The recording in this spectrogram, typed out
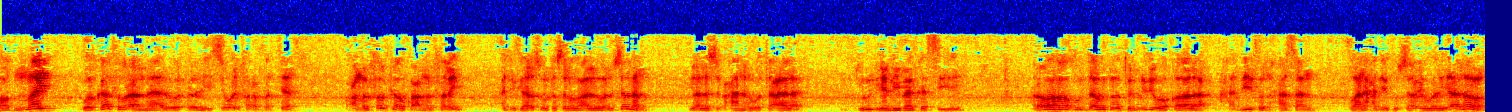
hodmay wa kahura maaluhu xoolihiisa way fara bateen oo camalfalka uu ku camalfalay xadiidka rasuulka salى الlaه عalيه wali wasalam yuu alla subxaanahu wa tacaala duul iyo liibaan ka siiyey rawaahu abu daawuud oo tirmidi wa qaala xadiiثun xasan waana xadiidku saxiix weeyaanoo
